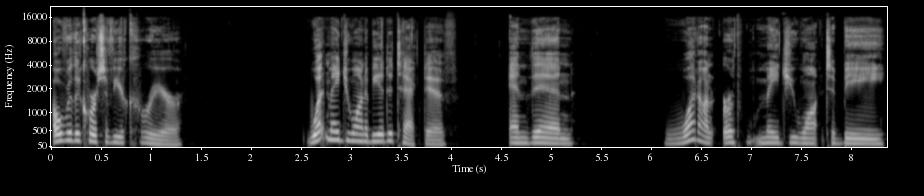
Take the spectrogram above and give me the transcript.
Over the course of your career, what made you want to be a detective, and then what on earth made you want to be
